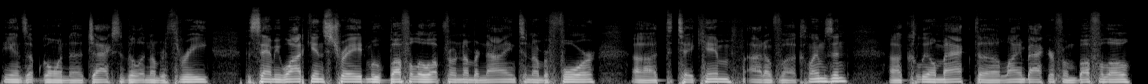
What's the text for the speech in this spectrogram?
He ends up going to Jacksonville at number three. The Sammy Watkins trade moved Buffalo up from number nine to number four uh, to take him out of uh, Clemson. Uh, Khalil Mack, the linebacker from Buffalo,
